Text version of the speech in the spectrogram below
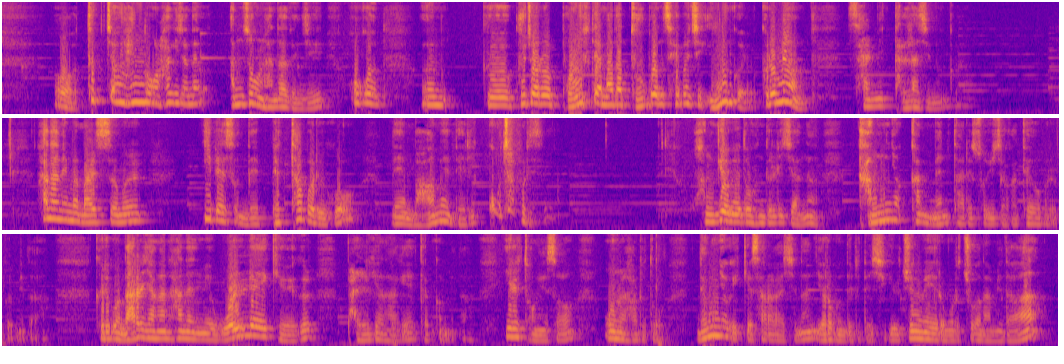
어, 특정 행동을 하기 전에 암송을 한다든지 혹은 음, 그 구절을 보일 때마다 두 번, 세 번씩 읽는 거예요. 그러면 삶이 달라지는 거예요. 하나님의 말씀을 입에서 내 뱉어버리고 내 마음에 내리 꽂아버리세요. 환경에도 흔들리지 않는 강력한 멘탈의 소유자가 되어버릴 겁니다. 그리고 나를 향한 하나님의 원래의 계획을 발견하게 될 겁니다. 이를 통해서 오늘 하루도 능력 있게 살아가시는 여러분들이 되시길 주님의 이름으로 축원합니다.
